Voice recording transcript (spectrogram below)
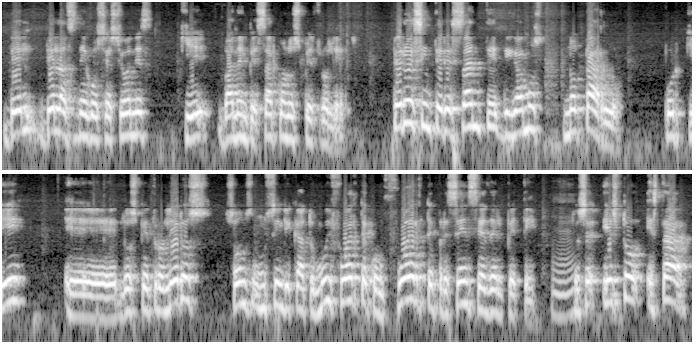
de, de las negociaciones que van a empezar con los petroleros. Pero es interesante, digamos, notarlo, porque eh, los petroleros son un sindicato muy fuerte, con fuerte presencia del PT. Entonces, esto, esta,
